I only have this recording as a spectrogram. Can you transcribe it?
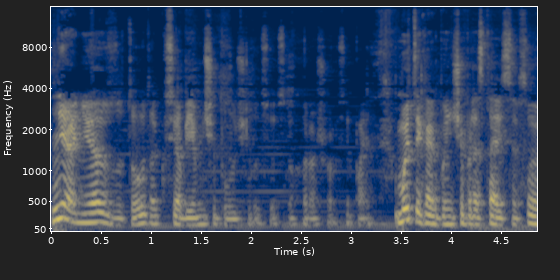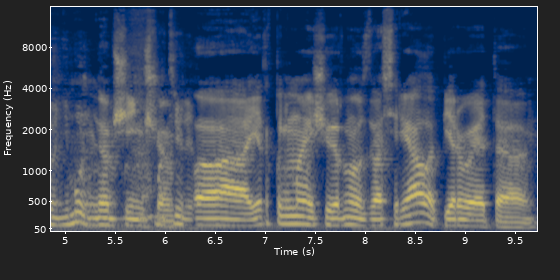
Не, не, зато так все объемниче получилось, все, все хорошо, все понятно. Мы-то как бы ничего представить своего не можем. Ну, вообще ничего. А, я так понимаю, еще вернулось два сериала. Первый это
